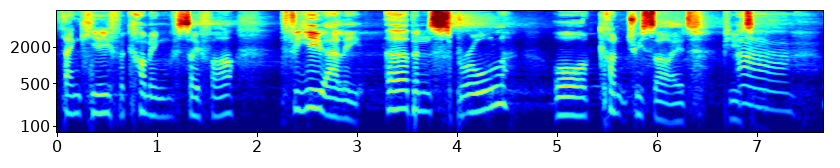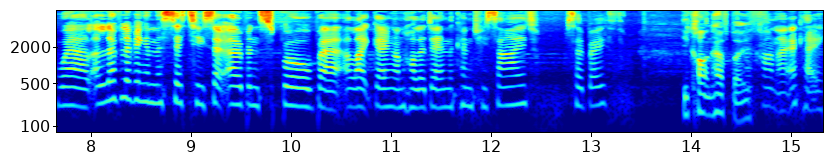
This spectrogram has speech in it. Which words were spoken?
Thank you for coming so far. For you, Ali, urban sprawl or countryside beauty? Oh, well, I love living in the city, so urban sprawl, but I like going on holiday in the countryside. So both. You can't have both. Can't I? Okay.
